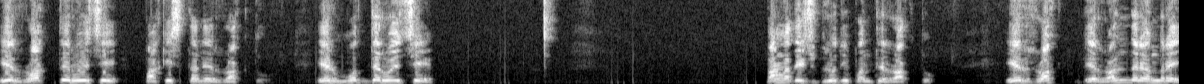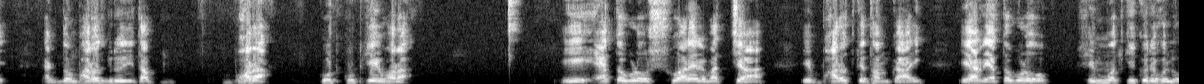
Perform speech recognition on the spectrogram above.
এর রক্তে রয়েছে পাকিস্তানের রক্ত। এর মধ্যে রয়েছে বাংলাদেশ বিরোধী পন্থের রক্ত। এর রক্ত, এর রন্ধ্রে রন্ধ্রে একদম ভারত বিরোধিতা ভরা, কুটকুটকে ভরা। এ এত বড় শুয়ারের বাচ্চা এ ভারতকে ধমকায় এর এত বড় হিম্মত কি করে হলো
